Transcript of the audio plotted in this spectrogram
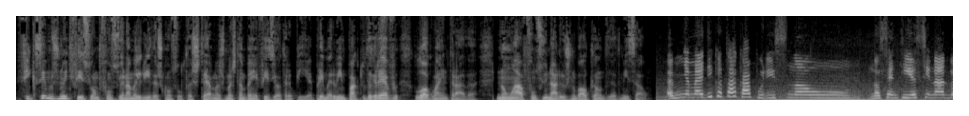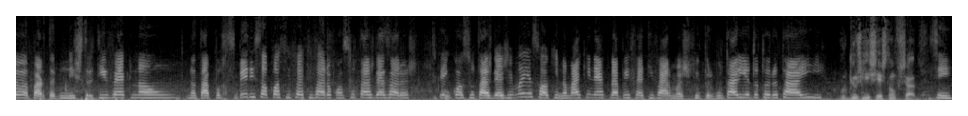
Fixemos no edifício onde funciona a maioria das consultas externas, mas também a fisioterapia. Primeiro, o impacto da greve, logo à entrada. Não há funcionários no balcão de admissão. A minha médica está cá, por isso não, não senti assim nada. A parte administrativa é que não, não está para receber e só posso efetivar a consulta às 10 horas. Tenho consulta às 10h30, só aqui na máquina é que dá para efetivar, mas fui perguntar e a doutora está aí. Porque os guichês estão fechados? Sim.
